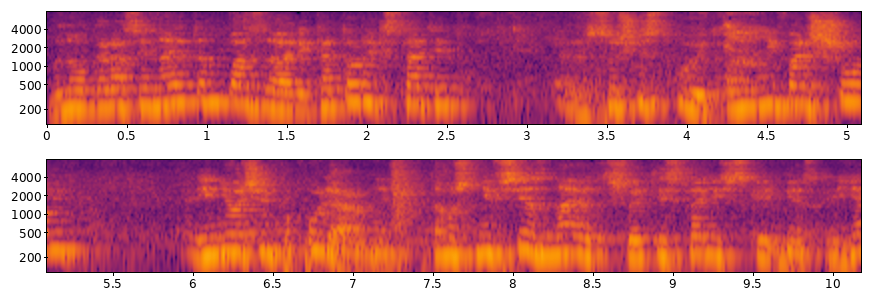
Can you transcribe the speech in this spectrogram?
много раз и на этом базаре, который, кстати, э, существует. Он небольшой и не очень популярный, потому что не все знают, что это историческое место. Я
